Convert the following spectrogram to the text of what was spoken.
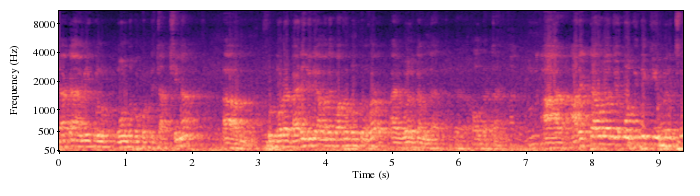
জায়গায় আমি কোনো মন্তব্য করতে চাচ্ছি না। ফুটবলের বাইরে যদি আমাদের কথা বলতে হয় আই ওয়েলকাম দ্যাট অল আর আরেকটা হলো যে অতীতে কি হয়েছে,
